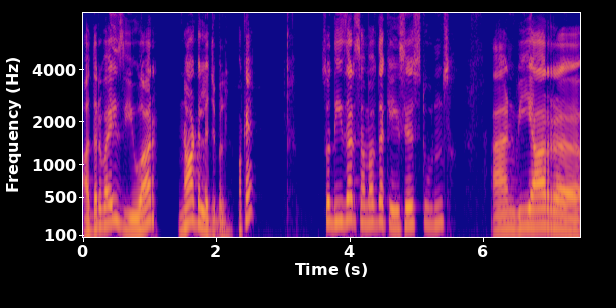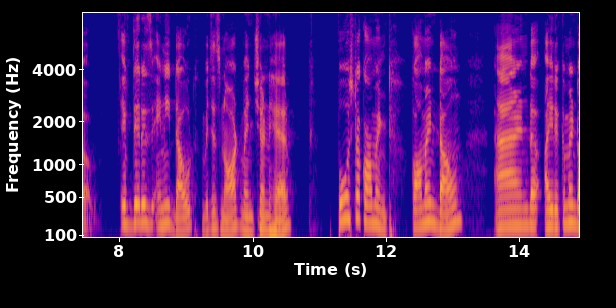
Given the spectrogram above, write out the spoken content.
Otherwise, you are not eligible. Okay. So these are some of the cases students and we are, uh, if there is any doubt which is not mentioned here, post a comment, comment down and I recommend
